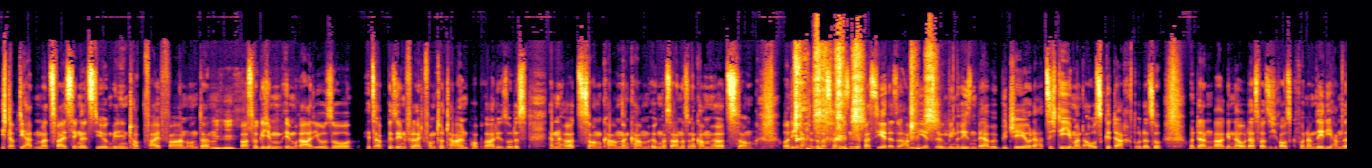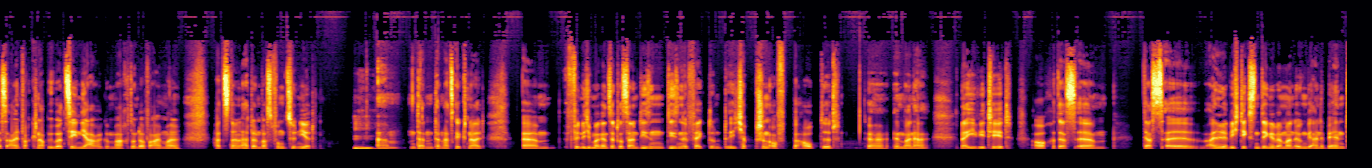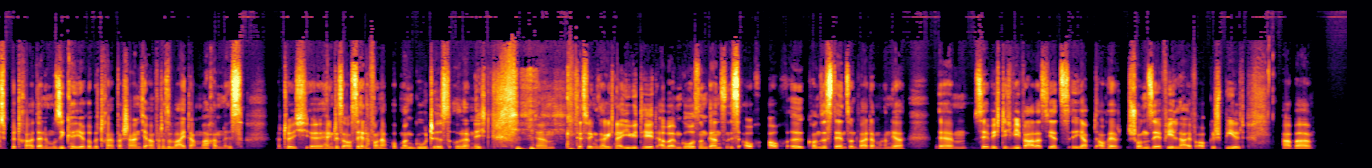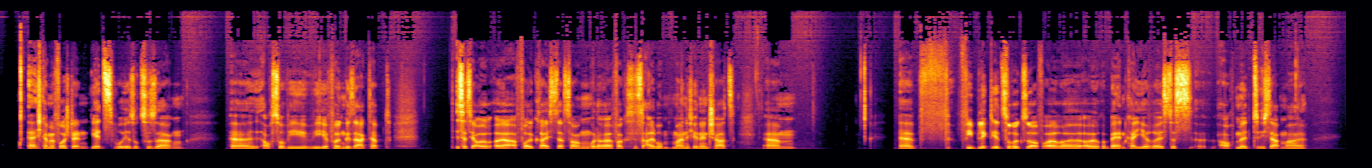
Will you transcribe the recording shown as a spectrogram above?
ich glaube, die hatten mal zwei Singles, die irgendwie in den Top 5 waren und dann mhm. war es wirklich im, im Radio so, jetzt abgesehen vielleicht vom totalen Popradio, so, dass dann ein Hertz-Song kam, dann kam irgendwas anderes und dann kam ein Hertz-Song und ich dachte so, was, was ist denn hier passiert? Also haben die jetzt irgendwie ein riesen Werbebudget oder hat sich die jemand ausgedacht oder so und dann war genau das, was ich rausgefunden habe, nee, die haben das einfach knapp über zehn Jahre gemacht und auf einmal hat's dann, hat dann was funktioniert. Mhm. Ähm, und dann, dann hat's geknallt ähm, finde ich immer ganz interessant, diesen, diesen Effekt. Und ich habe schon oft behauptet, äh, in meiner Naivität auch, dass, ähm, dass äh, eine der wichtigsten Dinge, wenn man irgendwie eine Band betreibt, eine Musikkarriere betreibt, wahrscheinlich einfach das Weitermachen ist. Natürlich äh, hängt es auch sehr davon ab, ob man gut ist oder nicht. ähm, deswegen sage ich Naivität, aber im Großen und Ganzen ist auch, auch äh, Konsistenz und Weitermachen ja ähm, sehr wichtig. Wie war das jetzt? Ihr habt auch ja schon sehr viel live auch gespielt, aber äh, ich kann mir vorstellen, jetzt, wo ihr sozusagen äh, auch so wie, wie ihr vorhin gesagt habt, ist das ja euer, euer erfolgreichster Song oder euer erfolgreichstes Album, meine ich, in den Charts. Ähm, äh, wie blickt ihr zurück so auf eure, eure Bandkarriere? Ist das äh, auch mit, ich sag mal,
